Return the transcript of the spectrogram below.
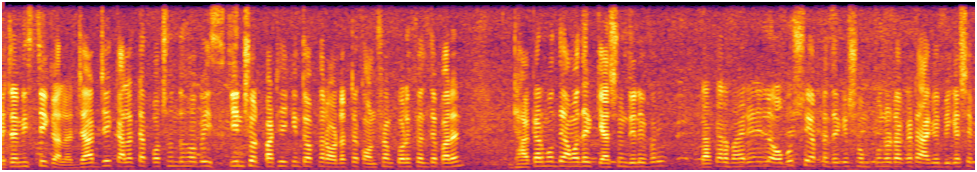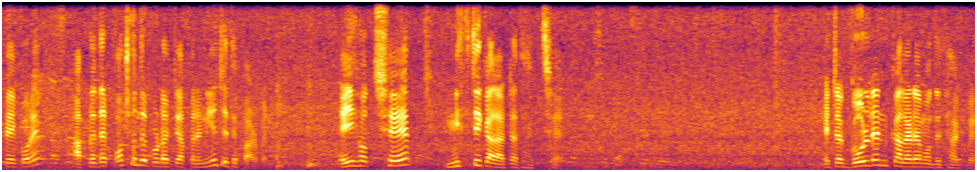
এটা মিষ্টি কালার। যার যে কালারটা পছন্দ হবে স্ক্রিনশট পাঠিয়ে কিন্তু আপনার অর্ডারটা কনফার্ম করে ফেলতে পারেন। ঢাকার মধ্যে আমাদের ক্যাশ অন ডেলিভারি ঢাকার বাইরে নিলে অবশ্যই আপনাদেরকে সম্পূর্ণ টাকাটা আগে বিকাশে পে করে আপনাদের পছন্দের প্রোডাক্টটি আপনারা নিয়ে যেতে পারবেন। এই হচ্ছে মিষ্টি কালারটা থাকছে। এটা গোল্ডেন কালারের মধ্যে থাকবে।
